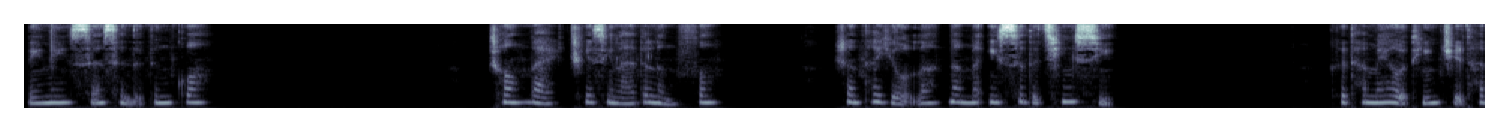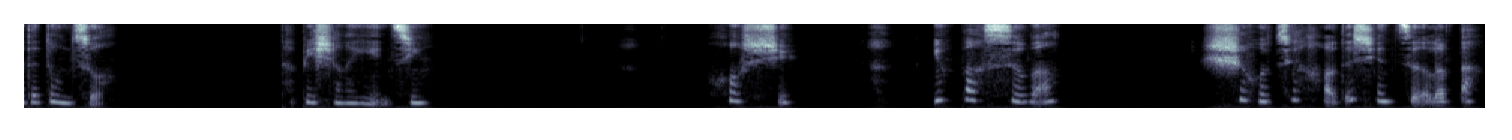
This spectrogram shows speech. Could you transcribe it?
零零散散的灯光，窗外吹进来的冷风，让他有了那么一丝的清醒。可他没有停止他的动作，他闭上了眼睛。或许，拥抱死亡，是我最好的选择了吧？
